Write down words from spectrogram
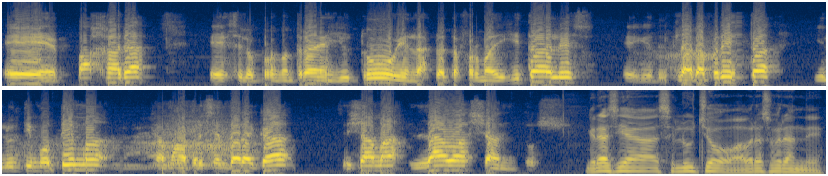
eh, Pájara, eh, se lo puede encontrar en YouTube y en las plataformas digitales, de Clara Presta, y el último tema que vamos a presentar acá se llama Lava Llantos. Gracias, Lucho. Abrazo grande.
